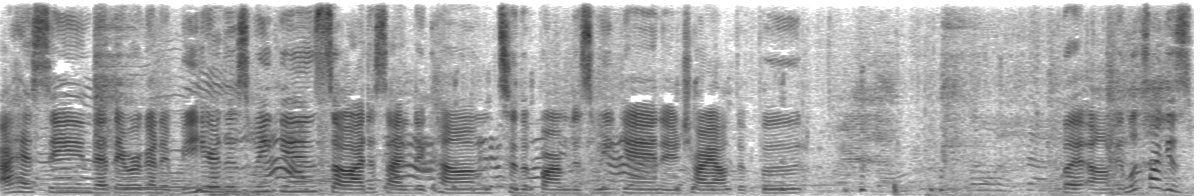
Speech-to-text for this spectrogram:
I had seen that they were going to be here this weekend, so I decided to come to the farm this weekend and try out the food. But um, it looks like it's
